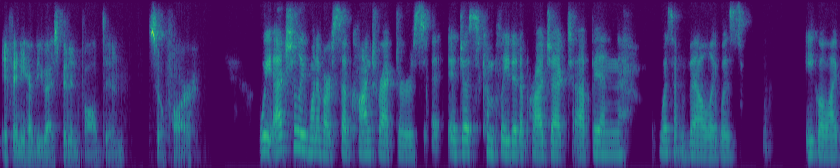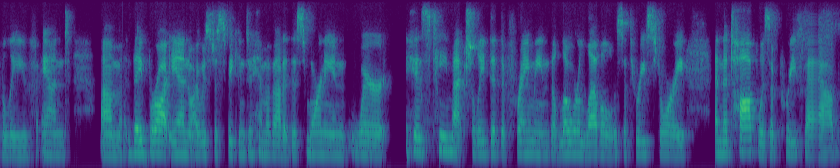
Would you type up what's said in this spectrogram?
if any, have you guys been involved in so far? We actually, one of our subcontractors, it just completed a project up in, wasn't Vail, it was Eagle, I believe. And um, they brought in, I was just speaking to him about it this morning, where his team actually did the framing. The lower level was a three story, and the top was a prefab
